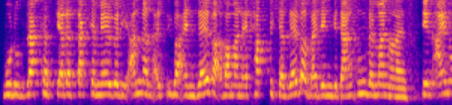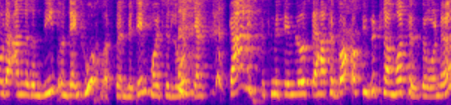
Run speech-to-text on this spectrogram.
Wo du gesagt hast, ja, das sagt ja mehr über die anderen als über einen selber, aber man ertappt sich ja selber bei den Gedanken, wenn man Weiß. den einen oder anderen sieht und denkt, huch, was wäre mit dem heute los? Ja, gar nichts ist mit dem los, der hatte Bock auf diese Klamotte so, ne?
